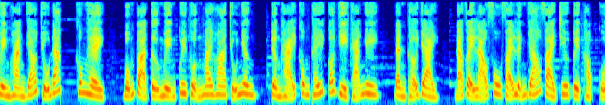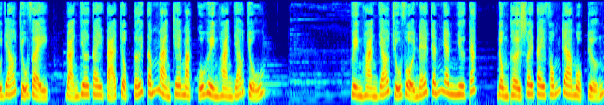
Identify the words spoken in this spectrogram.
Huyền hoàng giáo chủ đáp, không hề, bổn tọa tự nguyện quy thuận Mai Hoa chủ nhân, Trần Hải không thấy có gì khả nghi, đành thở dài, đã vậy lão phu phải lĩnh giáo vài chiêu tuyệt học của giáo chủ vậy, đoạn giơ tay tả chụp tới tấm màn che mặt của huyền hoàng giáo chủ. Huyền hoàng giáo chủ vội né tránh nhanh như cắt, đồng thời xoay tay phóng ra một trưởng,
